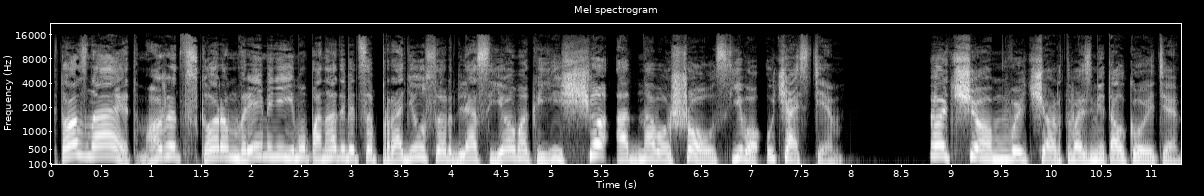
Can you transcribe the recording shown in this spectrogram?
Кто знает, может, в скором времени ему понадобится продюсер для съемок еще одного шоу с его участием. О чем вы, черт возьми, толкуете?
